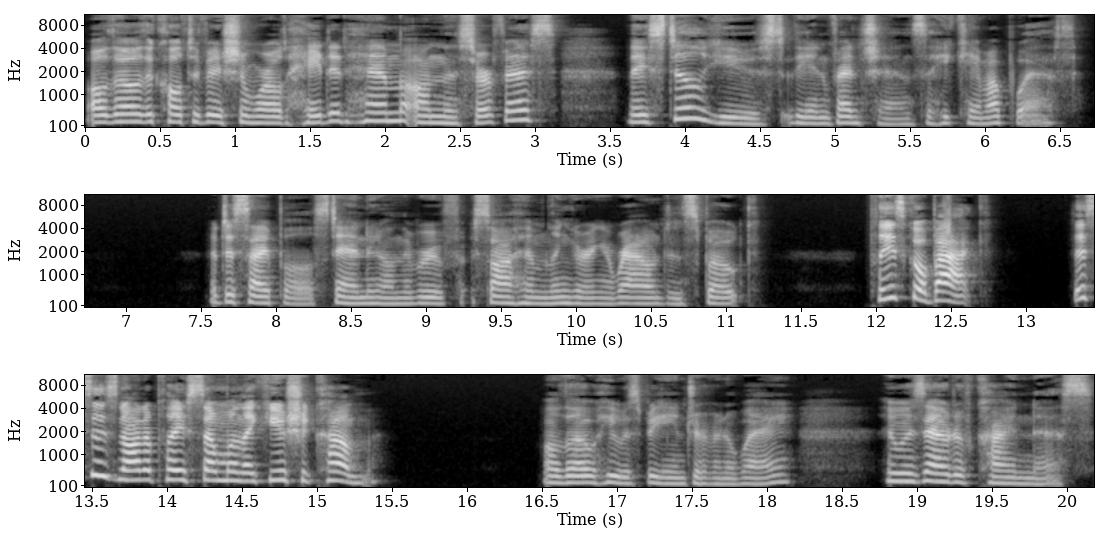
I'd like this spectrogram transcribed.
although the cultivation world hated him on the surface, they still used the inventions that he came up with. A disciple standing on the roof saw him lingering around and spoke. Please go back. This is not a place someone like you should come. Although he was being driven away, it was out of kindness,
